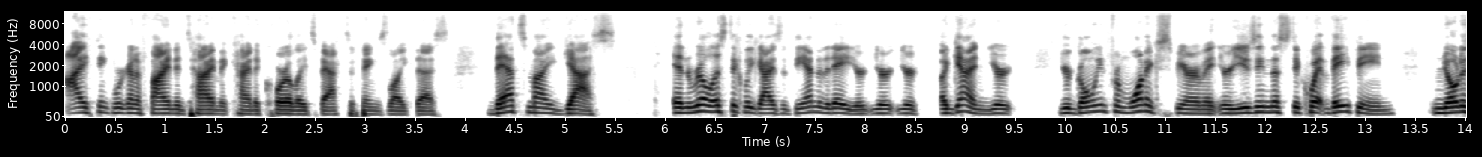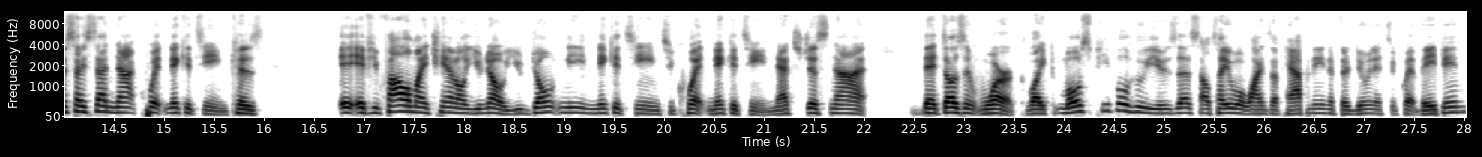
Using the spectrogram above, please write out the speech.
I think we're going to find in time it kind of correlates back to things like this. That's my guess and realistically guys at the end of the day you're you're you're again you're you're going from one experiment you're using this to quit vaping. Notice i said not quit nicotine because if you follow my channel you know you don't need nicotine to quit nicotine. That's just not that doesn't work. Like most people who use this i'll tell you what winds up happening if they're doing it to quit vaping.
